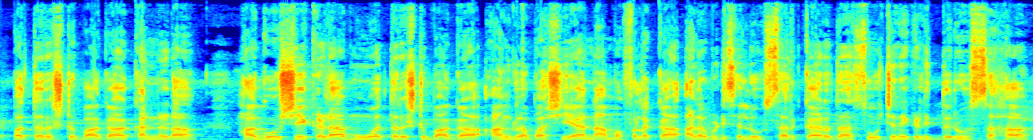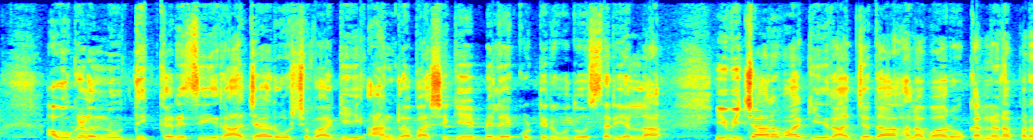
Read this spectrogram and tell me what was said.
ಎಪ್ಪತ್ತರಷ್ಟು ಭಾಗ ಕನ್ನಡ ಹಾಗೂ ಶೇಕಡ ಮೂವತ್ತರಷ್ಟು ಭಾಗ ಆಂಗ್ಲ ಭಾಷೆಯ ನಾಮಫಲಕ ಅಳವಡಿಸಲು ಸರ್ಕಾರದ ಸೂಚನೆಗಳಿದ್ದರೂ ಸಹ ಅವುಗಳನ್ನು ಧಿಕ್ಕರಿಸಿ ರಾಜಾರೋಷವಾಗಿ ಆಂಗ್ಲ ಭಾಷೆಗೆ ಬೆಲೆ ಕೊಟ್ಟಿರುವುದು ಸರಿಯಲ್ಲ. ಈ ವಿಚಾರವಾಗಿ ರಾಜ್ಯದ ಹಲವಾರು ಕನ್ನಡಪರ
